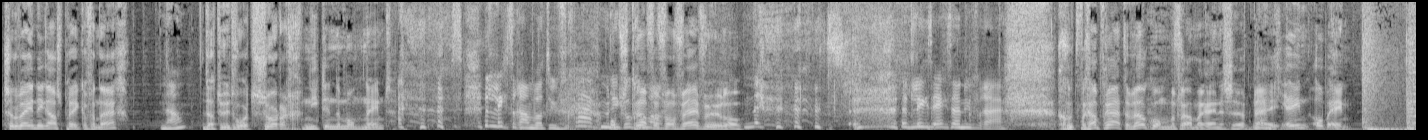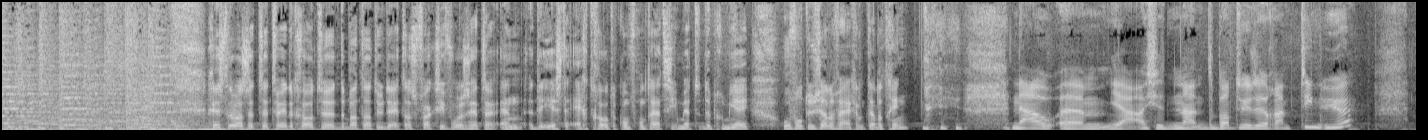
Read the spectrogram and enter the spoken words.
Zullen we één ding afspreken vandaag? Nou? Dat u het woord zorg niet in de mond neemt? Het ligt eraan wat u vraagt. meneer Op straffen van 5 euro. Nee, het ligt echt aan uw vraag. Goed, we gaan praten. Welkom, mevrouw Marijnissen, bij Dank je. 1 op 1. Gisteren was het eh, tweede grote debat dat u deed als fractievoorzitter... en de eerste echt grote confrontatie met de premier. Hoe vond u zelf eigenlijk dat het ging? Nou, ehm, ja, als je, nou, het debat duurde ruim tien uur.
